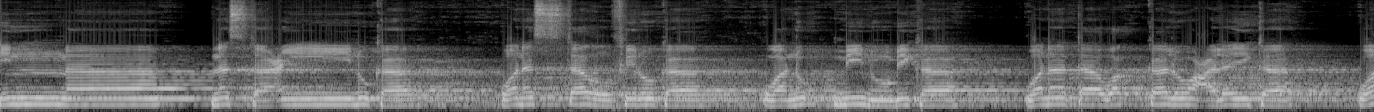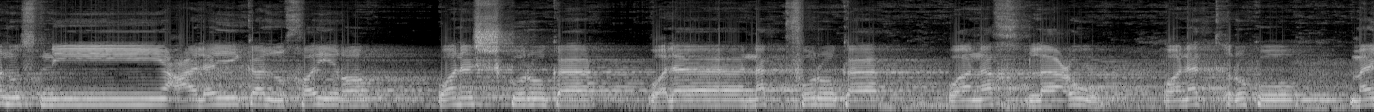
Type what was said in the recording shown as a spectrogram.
إنا نستعينك ونستغفرك ونؤمن بك ونتوكل عليك ونثني عليك الخير ونشكرك ولا نكفرك ونخلع ونترك من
